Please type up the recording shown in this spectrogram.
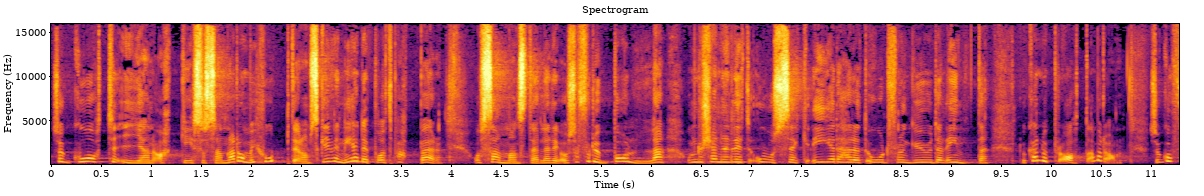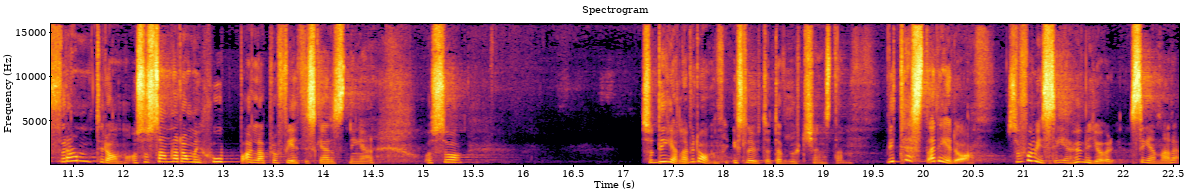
så gå till Ian och Aki så samlar de ihop det. De skriver ner det på ett papper och sammanställer det och så får du bolla. Om du känner dig lite osäker, är det här ett ord från Gud eller inte? Då kan du prata med dem. Så gå fram till dem och så samlar de ihop alla profetiska hälsningar och så så delar vi dem i slutet av gudstjänsten. Vi testar det idag, så får vi se hur vi gör senare.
